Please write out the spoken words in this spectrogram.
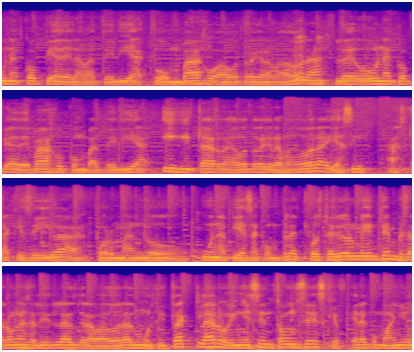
una copia de la batería con bajo a otra grabadora, luego una copia de bajo con batería y guitarra a otra grabadora y así hasta que se iba formando una pieza completa. Posteriormente empezaron a salir las grabadoras multitrack. Claro, en ese entonces, que era como año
